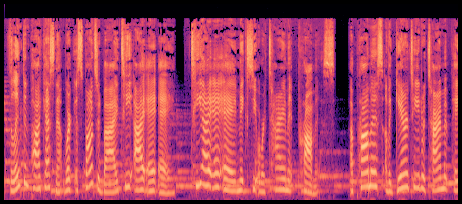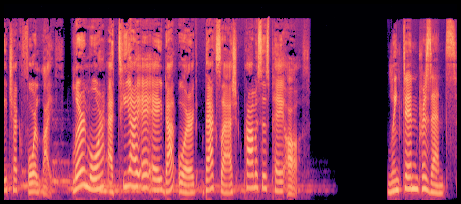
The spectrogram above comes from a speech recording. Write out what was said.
The LinkedIn Podcast Network is sponsored by TIAA. TIAA makes you a retirement promise, a promise of a guaranteed retirement paycheck for life. Learn more at TIAA.org backslash promises pay off. LinkedIn presents.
